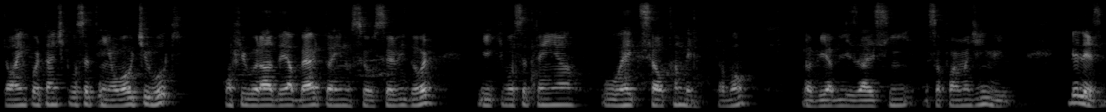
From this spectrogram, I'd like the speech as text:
Então é importante que você tenha o Outlook configurado e aberto aí no seu servidor e que você tenha o Excel também, tá bom? Para viabilizar esse, essa forma de envio. Beleza.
